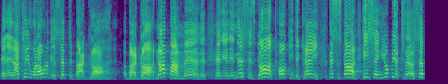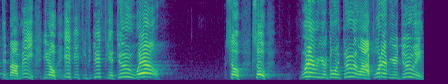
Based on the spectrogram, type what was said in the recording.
And, and I tell you what, I want to be accepted by God by God, not by man. And, and, and, and this is God talking to Cain. This is God. He's saying, You'll be accepted by me, you know, if, if, if, if you do well. So, so whatever you're going through in life, whatever you're doing,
